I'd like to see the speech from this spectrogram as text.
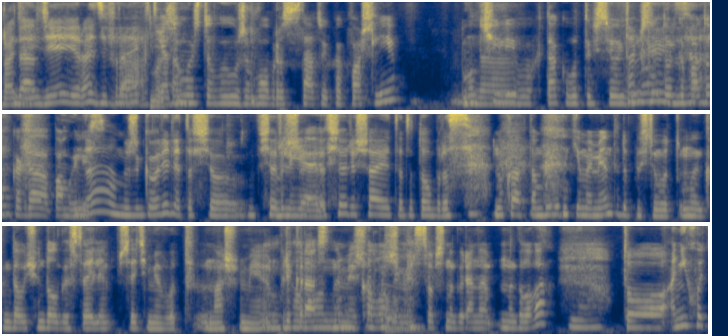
ради Да. идеи, ради Да. проекта. Ну, Я думаю, что вы уже в образ статуи как вошли, молчаливых, так вот и все. И Так вышли и- только да. потом, когда помылись. Да, мы же говорили, это все, все Влияет. все решает этот образ. Ну как, там были такие моменты, допустим, вот мы когда очень долго стояли с этими вот нашими Ну, прекрасными колоннами, колоннами, собственно говоря, на, на головах, то они хоть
